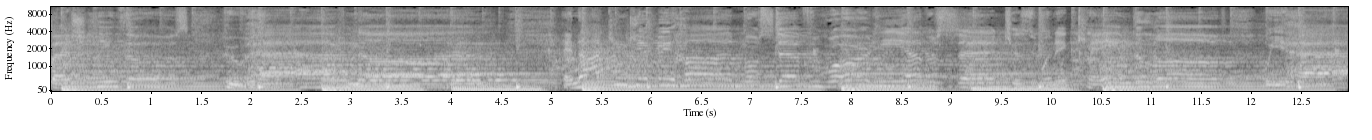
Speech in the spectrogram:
especially those who have none. And I can get behind most every word he ever said, cause when it came to love, we had.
